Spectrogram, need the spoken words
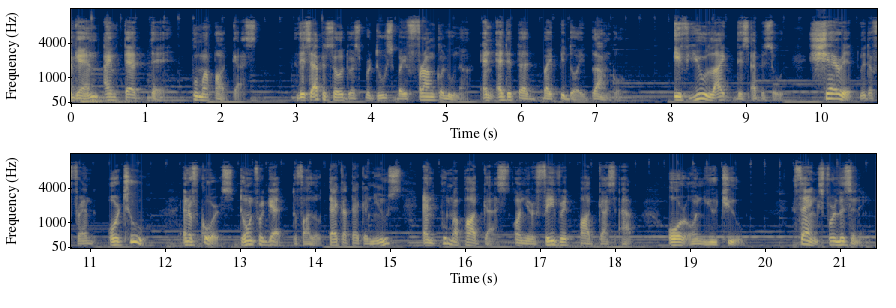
Again, I'm Ted Te, Puma Podcast. This episode was produced by Franco Luna and edited by Pidoy Blanco. If you like this episode, share it with a friend or two. And of course, don't forget to follow Teka Teka News and Puma Podcast on your favorite podcast app or on YouTube. Thanks for listening.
